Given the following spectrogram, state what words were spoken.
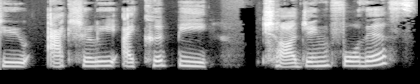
to actually, I could be charging for this.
